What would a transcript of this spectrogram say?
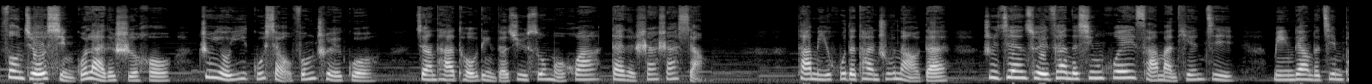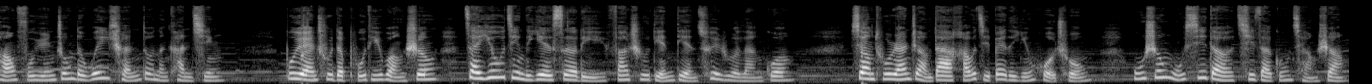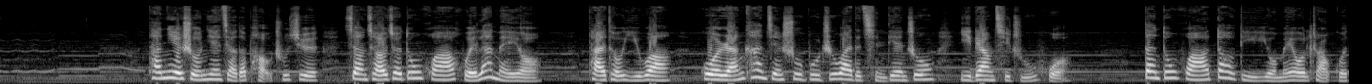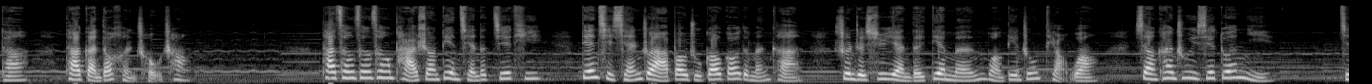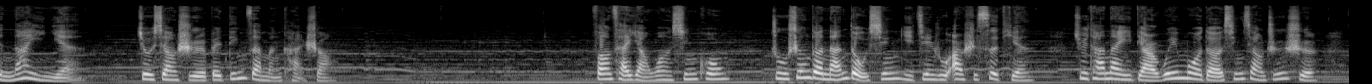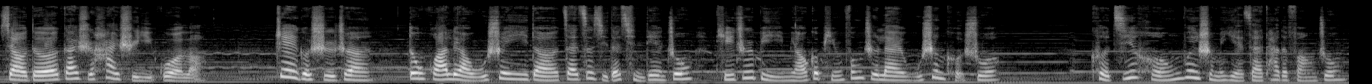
凤九醒过来的时候，正有一股小风吹过，将他头顶的巨松魔花带得沙沙响。他迷糊地探出脑袋，只见璀璨的星辉洒满天际，明亮的近旁浮云中的微尘都能看清。不远处的菩提往生，在幽静的夜色里发出点点脆弱蓝光，像突然长大好几倍的萤火虫，无声无息地栖在宫墙上。他蹑手蹑脚地跑出去，想瞧瞧东华回来没有。抬头一望，果然看见数步之外的寝殿中已亮起烛火。但东华到底有没有找过他？他感到很惆怅。他蹭蹭蹭爬上殿前的阶梯，踮起前爪抱住高高的门槛，顺着虚掩的殿门往殿中眺望，想看出一些端倪。仅那一年，就像是被钉在门槛上。方才仰望星空，主升的南斗星已进入二十四天。据他那一点微末的星象知识，晓得该是亥时已过了。这个时辰，东华了无睡意的在自己的寝殿中提支笔描个屏风之类，无甚可说。可姬恒为什么也在他的房中？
